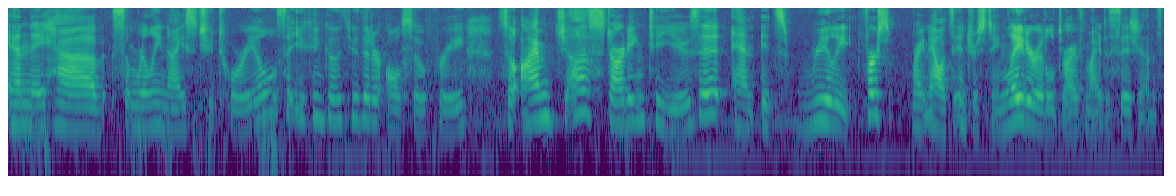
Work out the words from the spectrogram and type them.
And they have some really nice tutorials that you can go through that are also free. So I'm just starting to use it and it's really, first, right now it's interesting. Later it'll drive my decisions.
